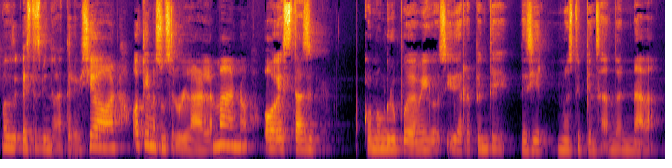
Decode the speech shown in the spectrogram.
pues, estás viendo la televisión, o tienes un celular a la mano, o estás con un grupo de amigos y de repente decir, no estoy pensando en nada.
